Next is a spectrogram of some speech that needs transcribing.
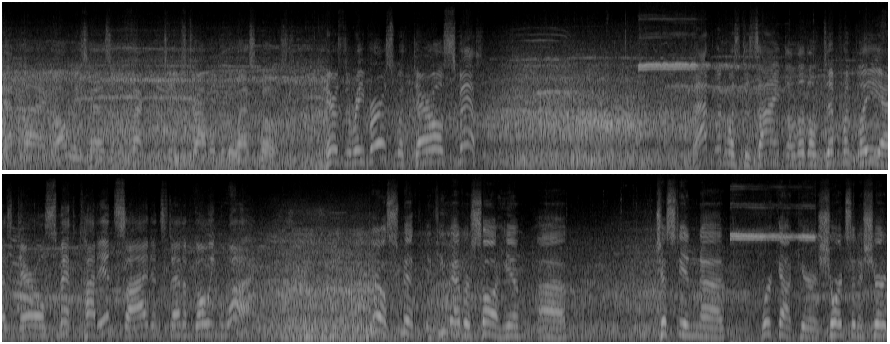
Jet lag always has an effect when teams travel to the West Coast. Here's the reverse with Darrell Smith. That one was designed a little differently as Darrell Smith cut inside instead of going wide. Darrell Smith, if you ever saw him uh, just in uh, workout gear, shorts and a shirt.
